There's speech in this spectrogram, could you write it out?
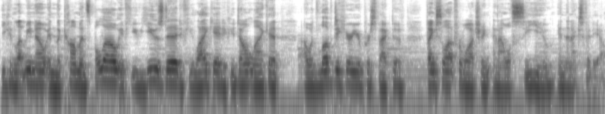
You can let me know in the comments below if you've used it, if you like it, if you don't like it. I would love to hear your perspective. Thanks a lot for watching, and I will see you in the next video.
